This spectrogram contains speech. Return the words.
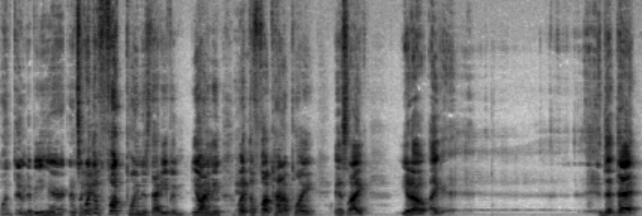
want them to be here? And it's like, what the fuck point is that even? You know what I mean? What the fuck kind of point is like, you know, like uh, that that.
